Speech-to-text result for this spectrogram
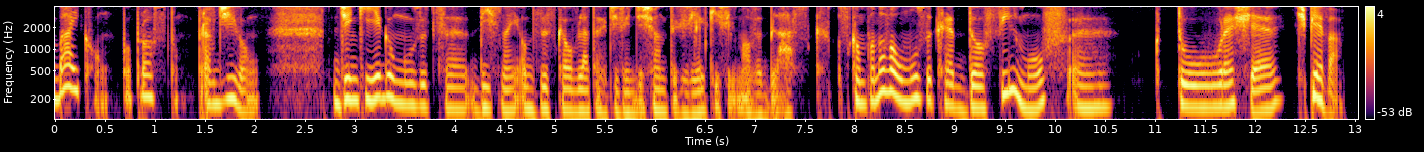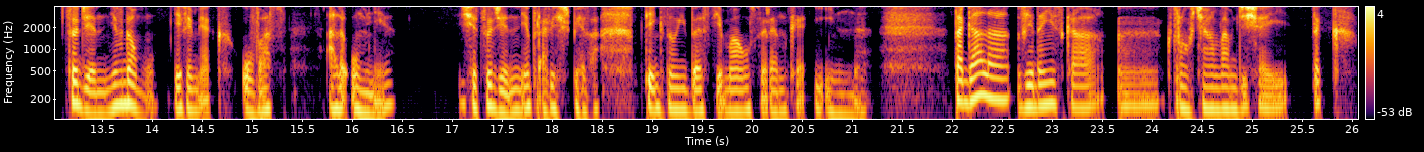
bajką, po prostu, prawdziwą. Dzięki jego muzyce Disney odzyskał w latach 90. wielki filmowy blask. Skomponował muzykę do filmów, y, które się śpiewa codziennie w domu. Nie wiem jak u was, ale u mnie się codziennie prawie śpiewa. Piękną i bestię, małą syrenkę i inne. Ta gala wiedeńska, y, którą chciałam wam dzisiaj tak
